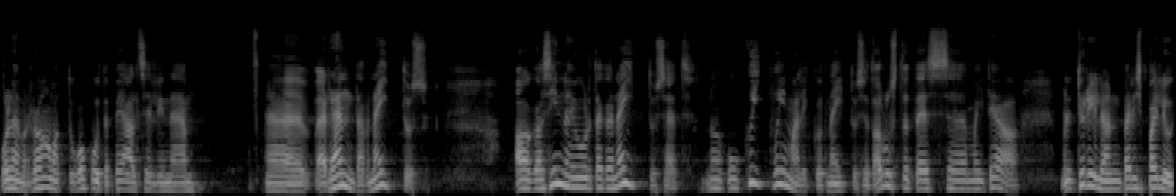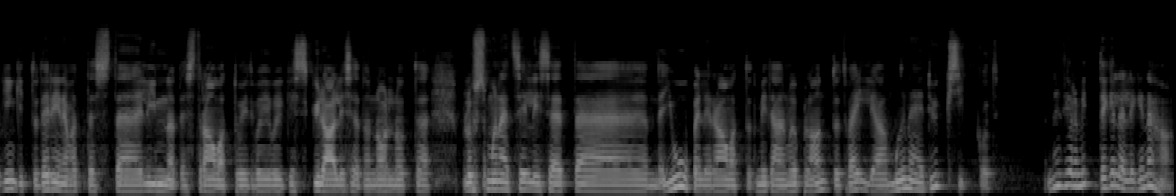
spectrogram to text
olema raamatukogude peal selline äh, rändav näitus aga sinna juurde ka näitused nagu kõikvõimalikud näitused, alustades, äh, ma ei tea, Türile on päris palju kingitud erinevatest äh, linnadest raamatuid või, või kes külalised on olnud. pluss mõned sellised äh, juubeliraamatud, mida on võib-olla antud välja mõned üksikud. Need ei ole mitte kellelegi näha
